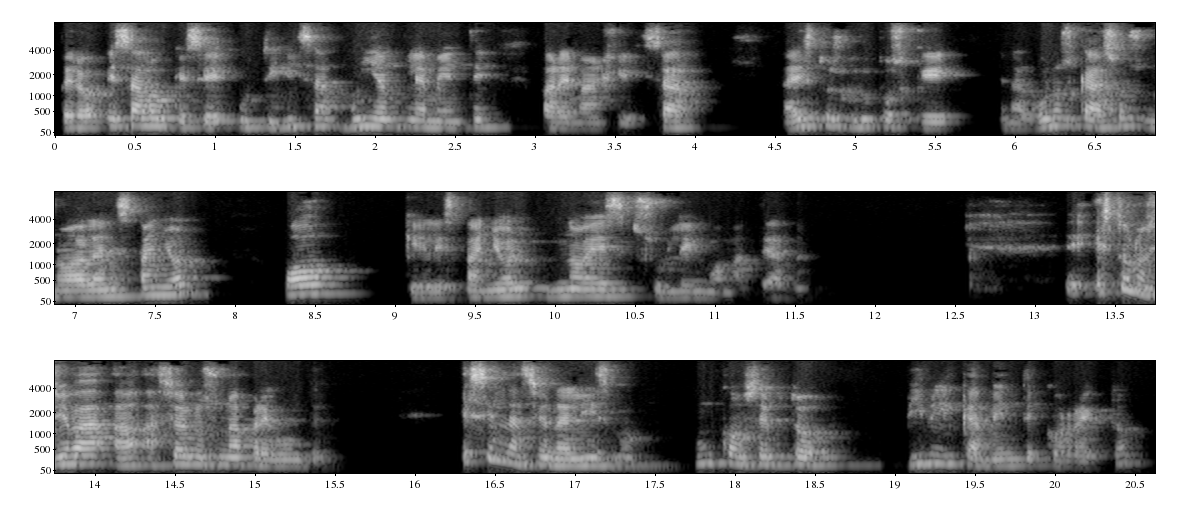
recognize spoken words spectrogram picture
pero es algo que se utiliza muy ampliamente para evangelizar a estos grupos que en algunos casos no hablan español o que el español no es su lengua materna. Eh, esto nos lleva a hacernos una pregunta. ¿Es el nacionalismo un concepto bíblicamente correcto?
